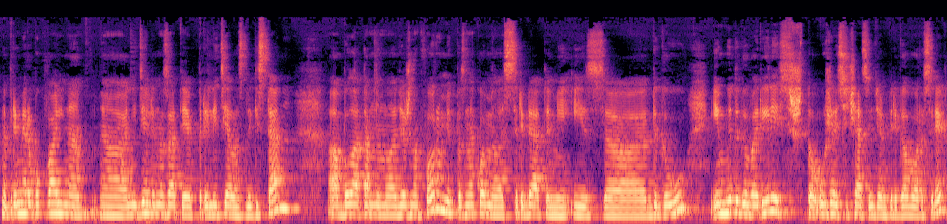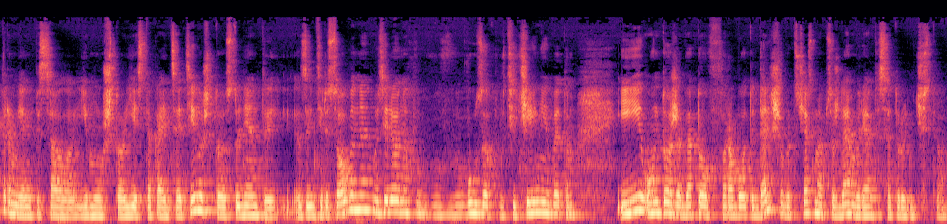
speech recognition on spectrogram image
Например, буквально э, неделю назад я прилетела с Дагестана, э, была там на молодежном форуме, познакомилась с ребятами из э, ДГУ, и мы договорились, что уже сейчас ведем переговоры с ректором. Я написала ему, что есть такая инициатива, что студенты заинтересованы в зеленых вузах, в течении в этом. И он тоже готов работать дальше. Вот сейчас мы обсуждаем варианты сотрудничества.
